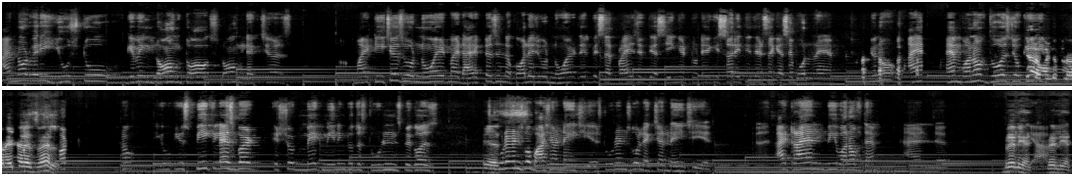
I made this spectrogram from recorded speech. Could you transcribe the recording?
I'm not very used to giving long talks, long lectures. My teachers would know it, my directors in the college would know it. They'll be surprised if they're seeing it today कि सर इतनी देर से कैसे बोल रहे हैं. You know, I am, I am one of those जो कि you're a wonderful orator as well you know you you speak less but it should make meaning to the students because yes students को भाषण नहीं चाहिए, students को lecture नहीं चाहिए. I try and be one of them and uh, brilliant Yeah. brilliant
